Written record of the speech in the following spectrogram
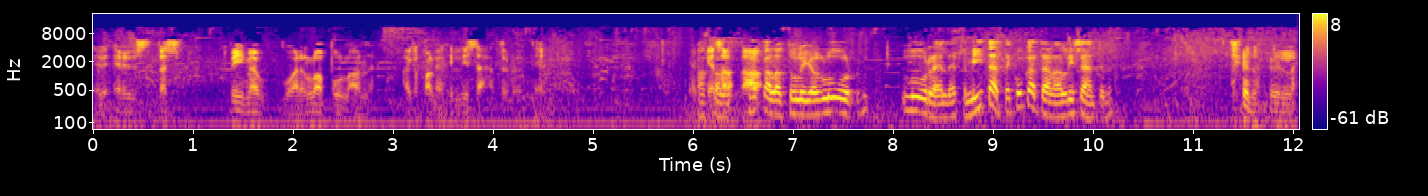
eri- erityisesti tässä viime vuoden lopulla on aika paljonkin lisääntynyt, niin Hakalla, saattaa, Hakalla tuli jo luur, luureille, että mitä, että kuka täällä on lisääntynyt? kyllä, kyllä.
